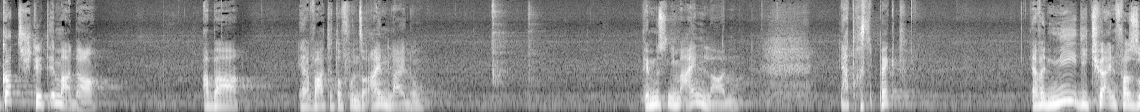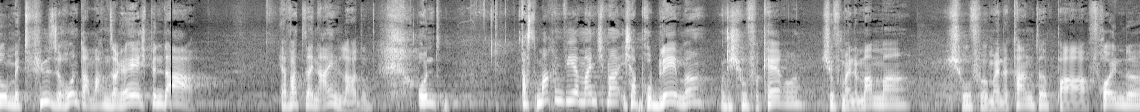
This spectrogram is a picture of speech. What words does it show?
Gott steht immer da, aber er wartet auf unsere Einleitung. Wir müssen ihm einladen. Er hat Respekt. Er wird nie die Tür einfach so mit Füße runter machen und sagen, hey, ich bin da. Er wartet seine Einladung. Und was machen wir manchmal? Ich habe Probleme und ich rufe Kero, ich rufe meine Mama, ich rufe meine Tante, ein paar Freunde.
